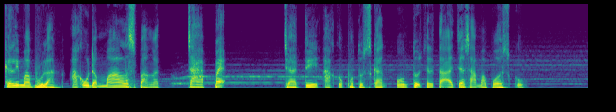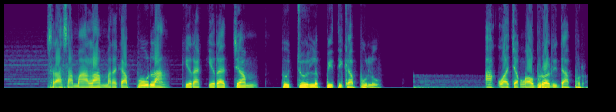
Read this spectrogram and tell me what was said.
Kelima bulan, aku udah males banget, capek. Jadi aku putuskan untuk cerita aja sama bosku. Selasa malam mereka pulang kira-kira jam 7 lebih 30. Aku ajak ngobrol di dapur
